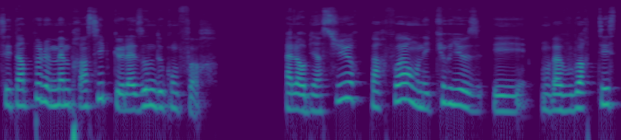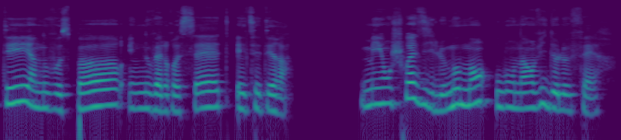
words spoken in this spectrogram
C'est un peu le même principe que la zone de confort. Alors bien sûr, parfois on est curieuse et on va vouloir tester un nouveau sport, une nouvelle recette, etc. Mais on choisit le moment où on a envie de le faire.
